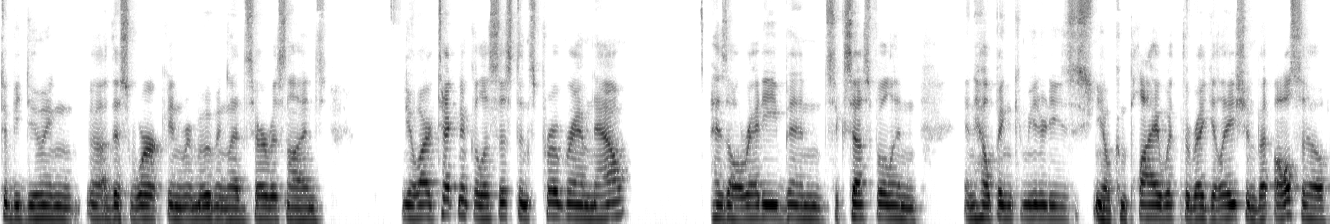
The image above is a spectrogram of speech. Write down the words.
to be doing uh, this work in removing lead service lines. You know, our technical assistance program now has already been successful in in helping communities, you know, comply with the regulation, but also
